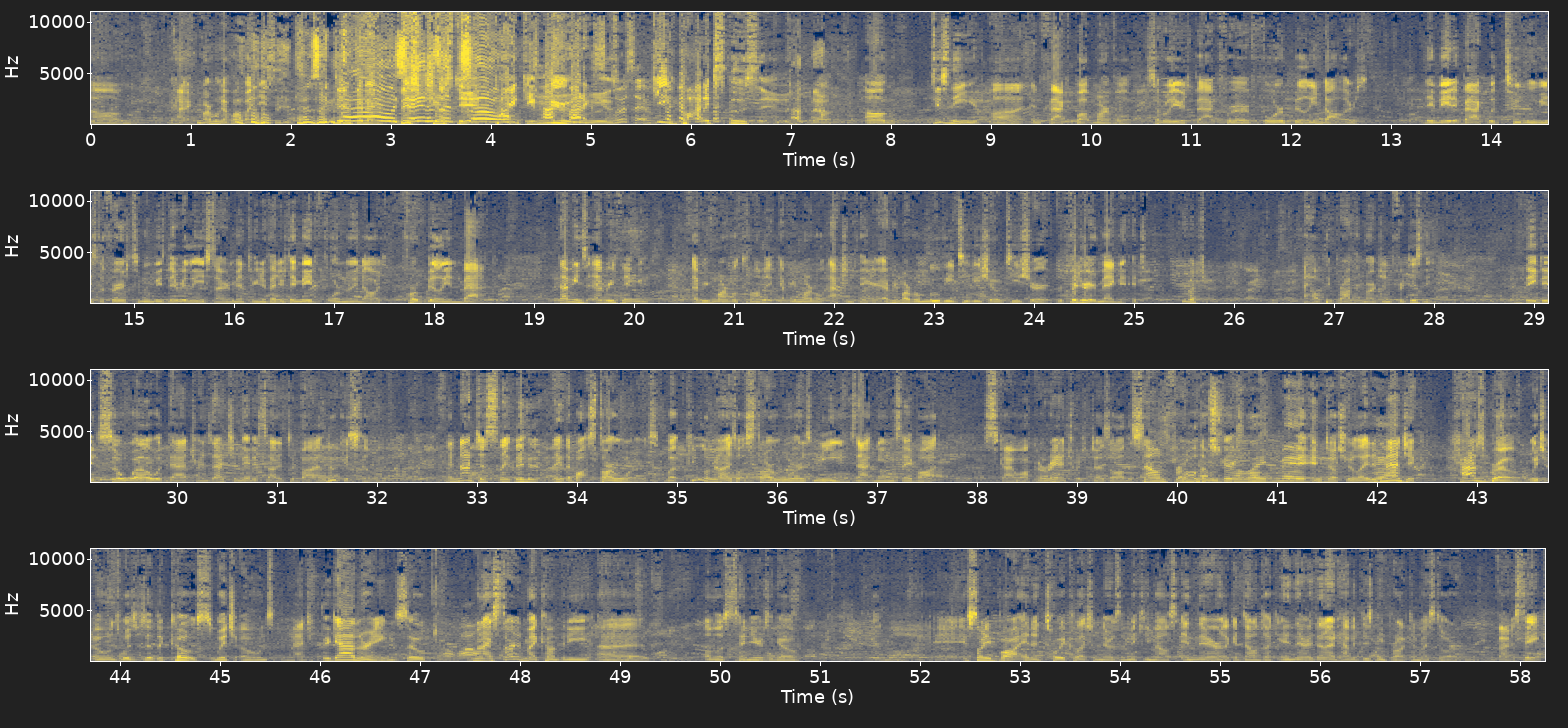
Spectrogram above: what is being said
Um, yeah, Marvel got bought by DC. I was like, Dun, dun, no, dun. say this it just isn't in. so. Breaking Talk news. about exclusive. Geek Pod exclusive. no, um, Disney, uh, in fact, bought Marvel several years back for four billion dollars. They made it back with two movies. The first two movies they released, Iron Man three and Avengers, they made four million dollars, four billion back. That means everything, every Marvel comic, every Marvel action figure, every Marvel movie, TV show, T-shirt, refrigerator magnet. It's pretty much a healthy profit margin for Disney. They did so well with that transaction, they decided to buy Lucasfilm. And not just, they, they, they, bought Star Wars, but people don't realize what Star Wars means. That means they bought Skywalker Ranch, which does all the sound for all the movies. Industrial Light and Magic. The Industrial Light Yeah. Magic. Hasbro, which owns Wizards of the Coast, which owns Magic the Gathering. So wow. when I started my company uh, almost 10 years ago, if somebody bought in a toy collection, there was a Mickey Mouse in there, like a Donald Duck in there, then I'd have a Disney product in my store by mistake.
